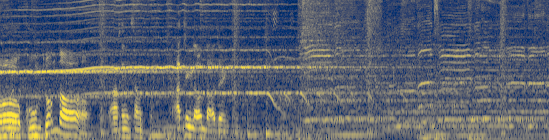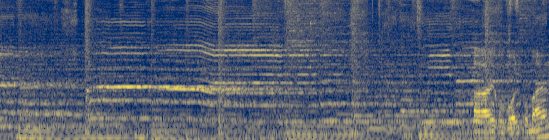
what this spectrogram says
어 고음 쩐다 아쟁창법. 아쟁 나온다. 아쟁. 아이고 멀구만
